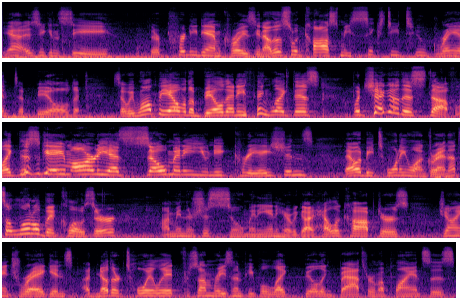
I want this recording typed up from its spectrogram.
yeah, as you can see, they're pretty damn crazy. Now, this would cost me 62 grand to build, so we won't be able to build anything like this, but check out this stuff. Like, this game already has so many unique creations. That would be 21 grand. That's a little bit closer. I mean, there's just so many in here. We got helicopters, giant dragons, another toilet. For some reason, people like building bathroom appliances.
